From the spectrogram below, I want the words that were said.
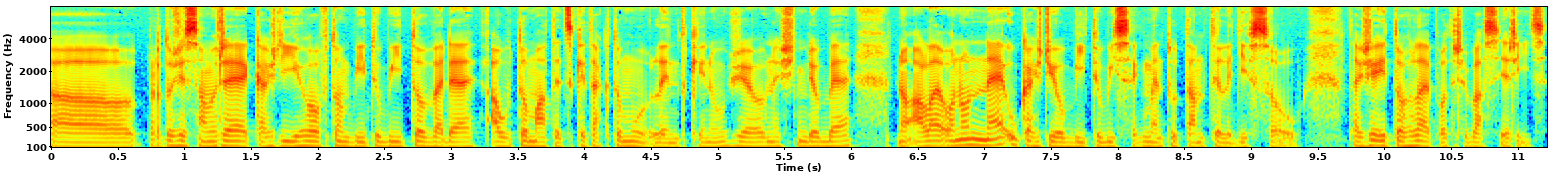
uh, protože samozřejmě každýho v tom B2B to vede automaticky tak tomu LinkedInu, že jo, v dnešní době, no ale ono ne u každého B2B segmentu tam ty lidi jsou, takže i tohle je potřeba si říct.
